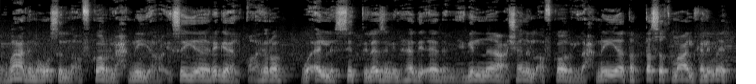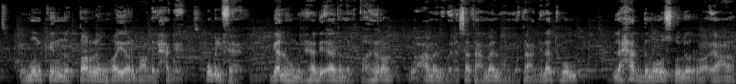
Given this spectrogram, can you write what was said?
وبعد ما وصل لأفكار لحنية رئيسية رجع القاهرة وقال للست لازم الهادي آدم يجيلنا عشان الأفكار اللحنية تتسق مع الكلمات وممكن نضطر نغير بعض الحاجات. وبالفعل جالهم الهادي آدم القاهرة وعملوا جلسات أعمالهم وتعديلاتهم لحد ما وصلوا للرائعة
